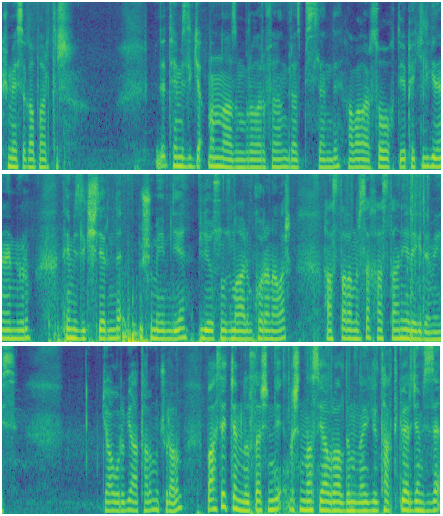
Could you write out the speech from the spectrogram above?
kümesi kapartır. Bir de temizlik yapmam lazım buraları falan biraz pislendi. Havalar soğuk diye pek ilgilenemiyorum. Temizlik işlerinde üşümeyim diye. Biliyorsunuz malum korona var. Hastalanırsak hastaneye de gidemeyiz. Yavru bir atalım uçuralım. Bahsedeceğim dostlar şimdi kışın nasıl yavru aldığımla ilgili taktik vereceğim size.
